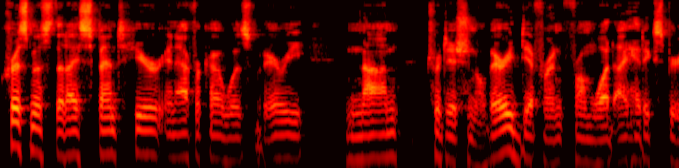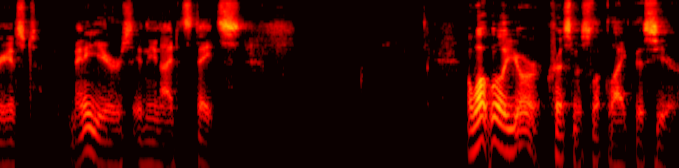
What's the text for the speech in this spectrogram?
Christmas that I spent here in Africa was very non-traditional, very different from what I had experienced many years in the United States. what will your Christmas look like this year?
